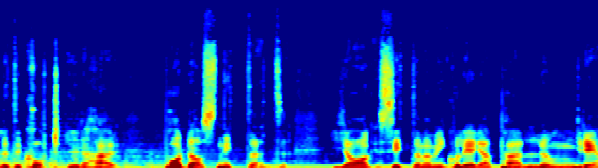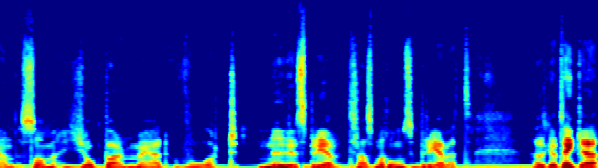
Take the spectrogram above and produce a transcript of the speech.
lite kort i det här poddavsnittet. Jag sitter med min kollega Per Lundgren som jobbar med vårt nyhetsbrev, transformationsbrevet. Jag ska tänka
